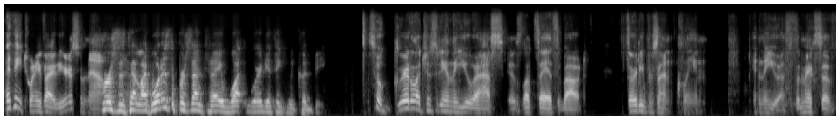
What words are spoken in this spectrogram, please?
I think 25 years from now. Versus 10, like what is the percent today? What where do you think we could be? So grid electricity in the US is let's say it's about 30% clean in the US. It's a mix of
